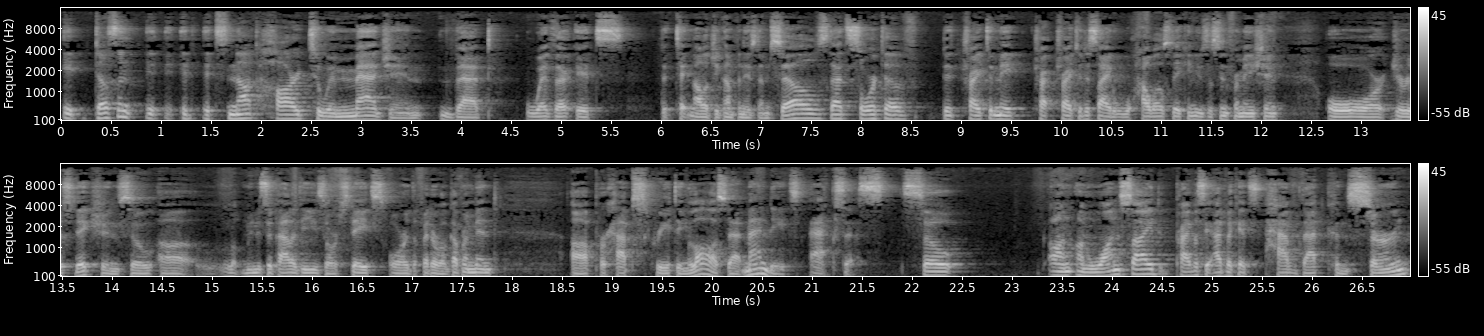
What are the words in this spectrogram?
it doesn't, it, it, it's not hard to imagine that whether it's the technology companies themselves that sort of try to make, try, try to decide how else they can use this information or jurisdictions, so uh, municipalities or states or the federal government, uh, perhaps creating laws that mandates access. So on, on one side, privacy advocates have that concern.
